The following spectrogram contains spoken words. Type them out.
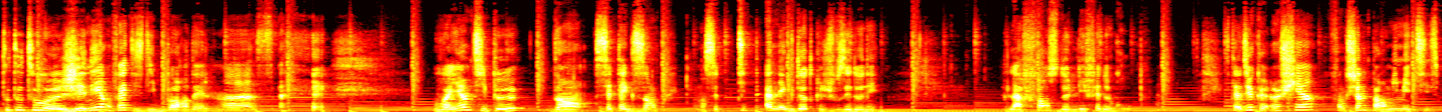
tout, tout, tout euh, gêné, en fait, il se dit bordel, mince. vous voyez un petit peu dans cet exemple, dans cette petite anecdote que je vous ai donnée, la force de l'effet de groupe. C'est-à-dire qu'un chien fonctionne par mimétisme.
